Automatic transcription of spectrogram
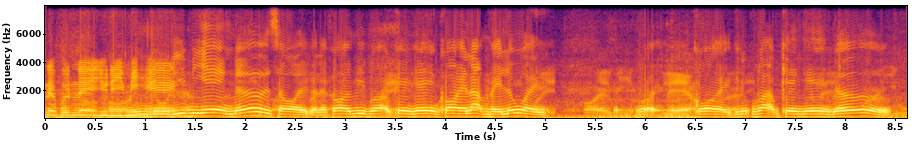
ในเพิ่นนี่อยู่ดีมีแฮดูงดีมีแห้งเด้อซอยก็แล้วก็ให้มีพระแข็งแห้งขอให้ร่ำให้รวยขอให้มีขอแรงขอให้สุขภาพแข็งแรงเด้ออยู่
